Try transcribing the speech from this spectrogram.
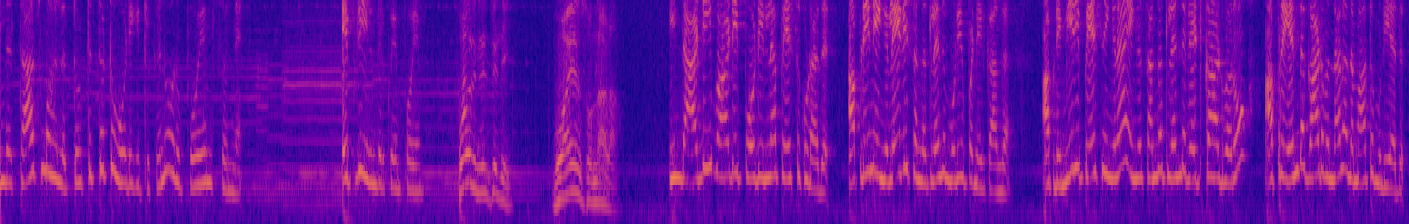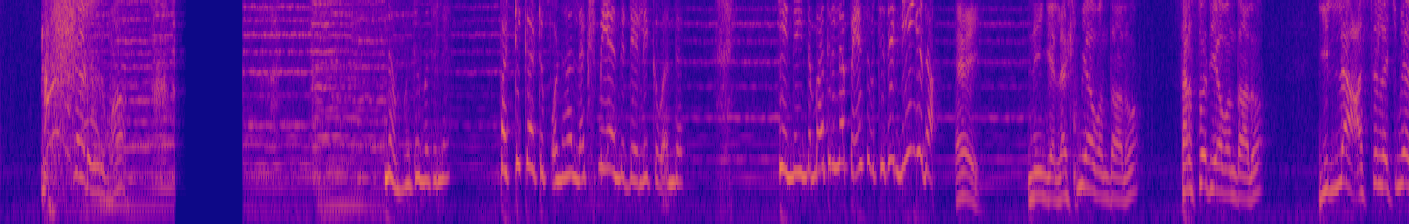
இந்த தாஜ்மஹால தொட்டு தொட்டு ஓடிக்கிட்டு இருக்குன்னு ஒரு போயம் சொன்னேன். எப்படி இருந்திருக்கும் போயம் போது நிறுத்தடி. போயம் சொன்னாலாம் இந்த அடி வாடி போடிலாம் பேசக்கூடாது. அப்படின்னு எங்க லேடி சங்கத்துல இருந்து முடிவு பண்ணிருக்காங்க. அப்படி மீறி பேசுனீங்கன்னா எங்க சங்கத்துல இருந்து ரெட் கார்டு வரும். அப்புறம் எந்த கார்டு வந்தாலும் அதை மாத்த முடியாது. நான் முத முதல்ல பட்டிக்காட்டு போனா லக்ஷ்மியா இந்த டெல்லிக்கு வந்த என்ன இந்த மாதிரி எல்லாம் பேச வச்சது நீங்க தான் ஏய் நீங்க லக்ஷ்மியா வந்தாலும் சரஸ்வதியா வந்தாலும் இல்ல அஷ்டலட்சுமியா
